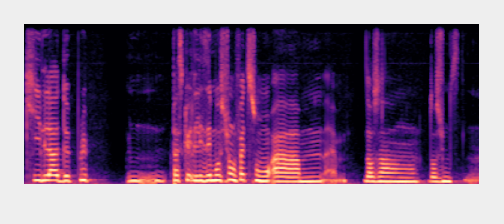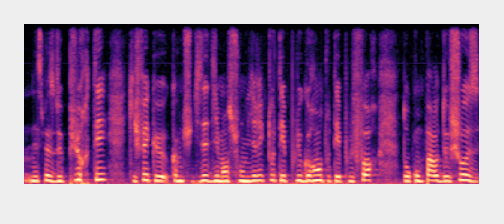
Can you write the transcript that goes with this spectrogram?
qu'il a de plus parce que les émotions en fait sont dans, un, dans une, espèce de pureté qui fait que, comme tu disais, dimension lyrique, tout est plus grand, tout est plus fort. Donc on parle de choses,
